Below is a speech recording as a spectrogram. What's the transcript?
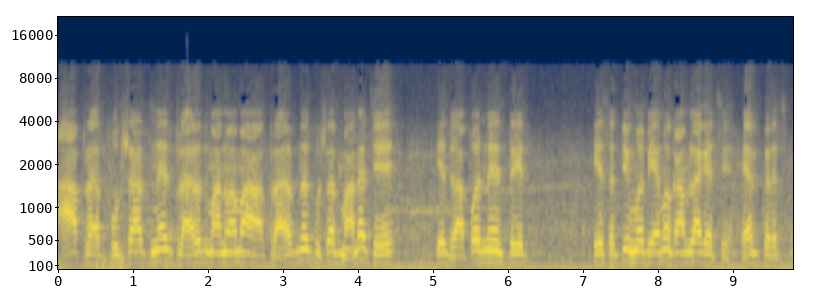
આ પ્રા- પુરુષાર્થને જ પ્રારબ્ધ માનવામાં પ્રારબ્ધને જ પુરુષાર્થ માને છે કે દ્વાપર ને ત્રે- એ સતયુગમાં બે માં કામ લાગે છે હેલ્પ કરે છે.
